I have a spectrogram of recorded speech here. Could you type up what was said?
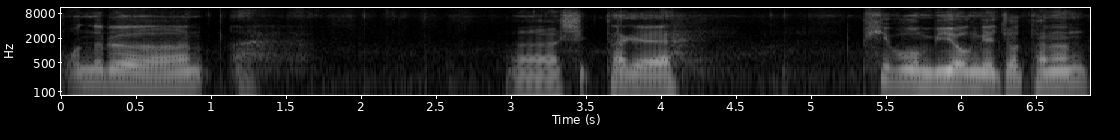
오늘은 어, 식탁에 피부 미용에 좋다는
